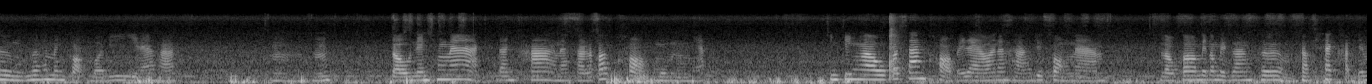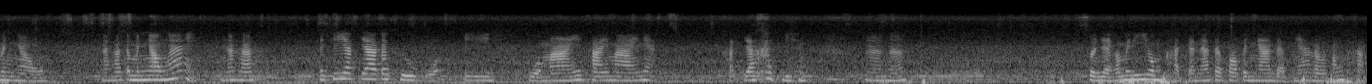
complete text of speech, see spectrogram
นึงเพื่อให้มันเกาะ body นะคะเราเน้นข้างหน้าด้านข้างนะคะ แล้วก็ขอบมุมตรงนี้ จริงๆเราก็สร้างขอบไปแล้วนะคะด้วยฟองน้ำเราก็ไม่ต้องไปสร้างเพิ่มเราแค่ขัดให้มันเงานะคะ แต่มันเงาง่ายนะคะแต่ที่ยากๆก็คือหัวปีหัวไม้ท้ายไม้เนี่ย ขัดยากขัดเย็นอ่าฮะส่วนใหญ่เขาไม่นิยมขัดกันนะ แต่พอเป็นงานแบบเนี้ยเราต้องขัด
